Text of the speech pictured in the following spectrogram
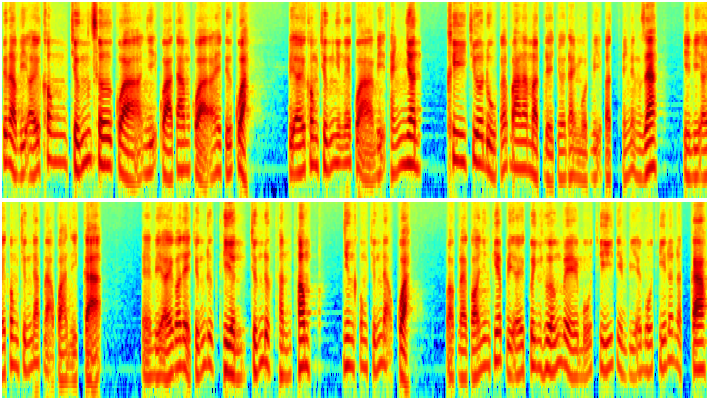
Tức là vị ấy không chứng sơ quả nhị quả tam quả hay tứ quả. Vị ấy không chứng những cái quả vị thánh nhân khi chưa đủ các ba la mật để trở thành một vị phật thánh đẳng giác thì vị ấy không chứng đắc đạo quả gì cả. Vị ấy có thể chứng được thiền chứng được thần thông nhưng không chứng đạo quả. Hoặc là có những kiếp vị ấy khuynh hướng về bố thí thì vị ấy bố thí rất là cao.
